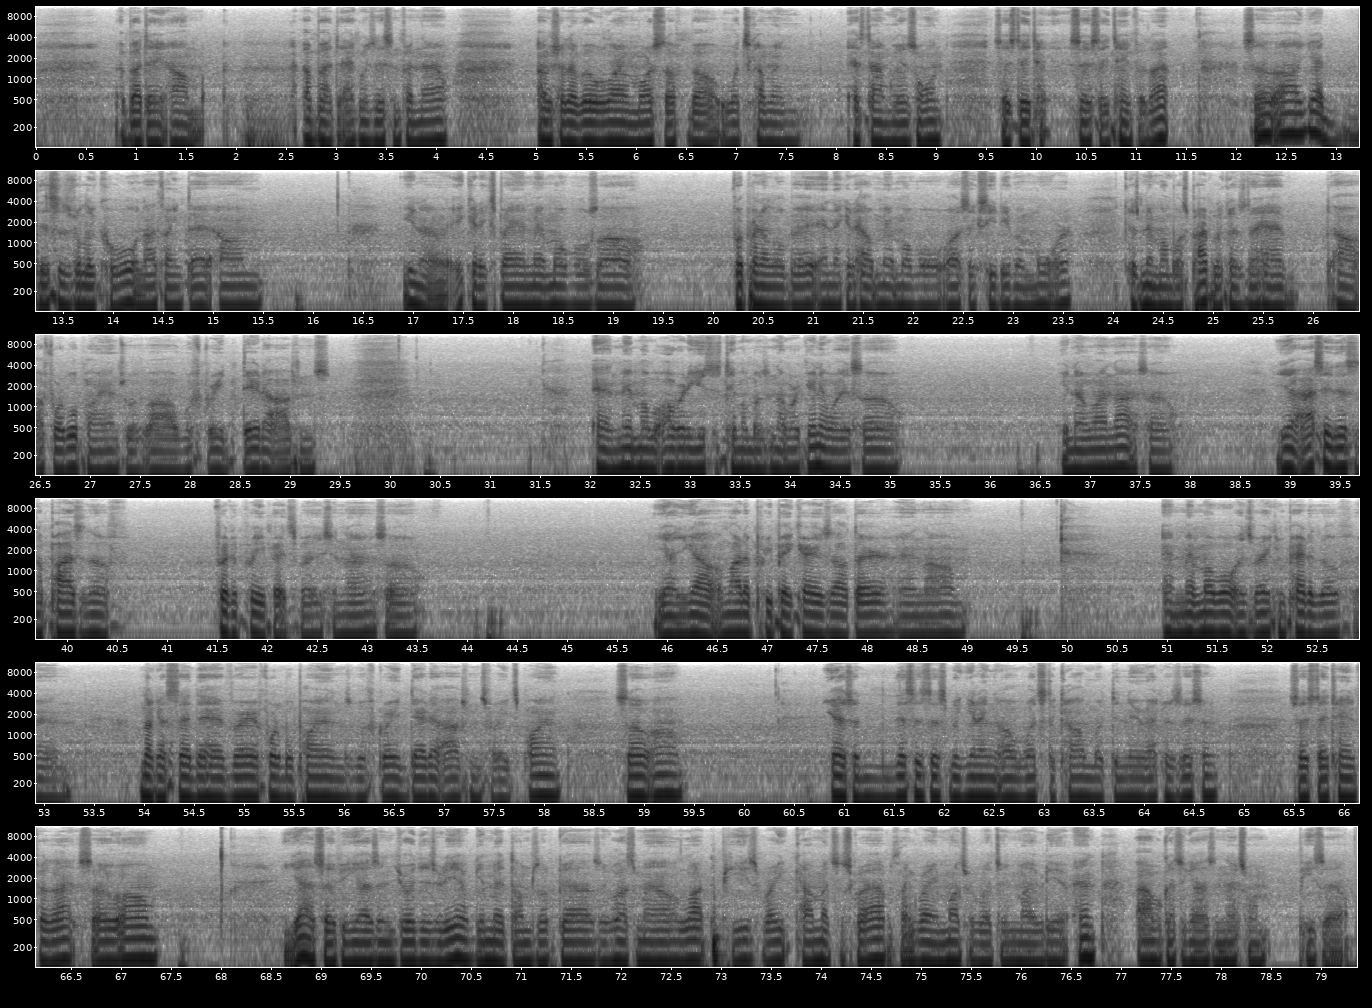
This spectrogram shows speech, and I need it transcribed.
about the um about the acquisition for now. I'm sure that we'll learn more stuff about what's coming as time goes on. So stay so stay tuned for that. So uh yeah, this is really cool and I think that um you know, it could expand Mint Mobile's uh footprint a little bit and it could help Mint Mobile uh, succeed even more because Mint Mobile is popular because they have uh, affordable plans with uh, with great data options and Mint Mobile already uses T-Mobile's network anyway, so you know why not? So yeah, I see this as a positive for the prepaid space, you know. So yeah, you got a lot of prepaid carriers out there, and um, and Mint Mobile is very competitive, and like I said, they have very affordable plans with great data options for each plan. So um yeah, so this is just beginning of what's to come with the new acquisition. So stay tuned for that. So, um, yeah, so if you guys enjoyed this video, give me a thumbs up, guys. It helps me out a lot. Please rate, comment, subscribe. Thank you very much for watching my video, and I will catch you guys in the next one. Peace out.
